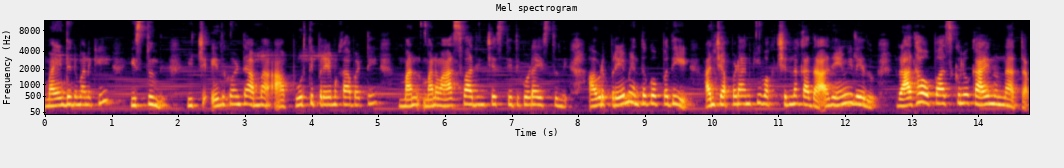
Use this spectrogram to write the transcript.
మైండ్ని మనకి ఇస్తుంది. ఇచ్చి ఎందుకంటే అమ్మ ఆ పూర్తి ప్రేమ కాబట్టి మన మనం ఆస్వాదించే స్థితి కూడా ఇస్తుంది. ఆవిడ ప్రేమ ఎంత గొప్పది అని చెప్పడానికి ఒక చిన్న కథ. అదేమీ లేదు. రాధా ఉపాసకులు కాయన్ ఉన్నారట.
